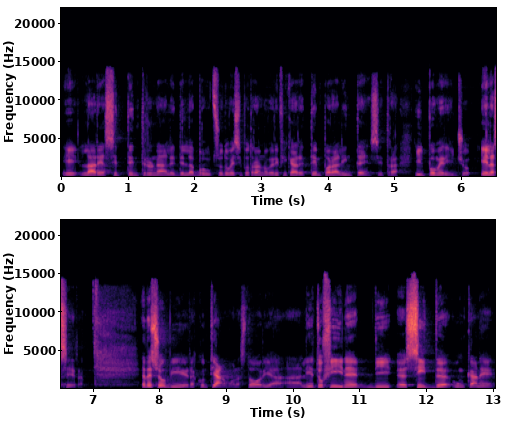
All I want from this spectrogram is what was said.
e l'area settentrionale dell'Abruzzo, dove si potranno verificare temporali intensi tra il pomeriggio e la sera. E adesso vi raccontiamo la storia a lieto fine di eh, Sid, un cane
